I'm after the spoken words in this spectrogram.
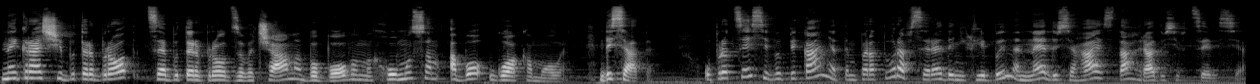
Найкращий бутерброд це бутерброд з овочами, бобовими, хумусом або гуакамоле. Десяте. У процесі випікання температура всередині хлібини не досягає 100 градусів Цельсія.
